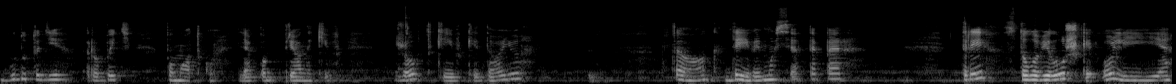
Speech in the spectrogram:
буду тоді робити помадку для пряників. Жовтки вкидаю. Так, дивимося тепер. Три столові ложки олії.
